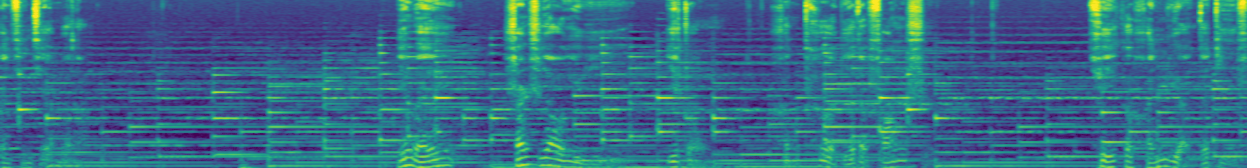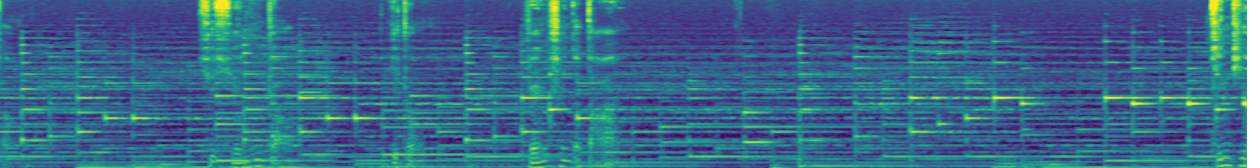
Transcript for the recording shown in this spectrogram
更新节目了，因为山石要以一种很特别的方式，去一个很远的地方，去寻找。一种人生的答案。今天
